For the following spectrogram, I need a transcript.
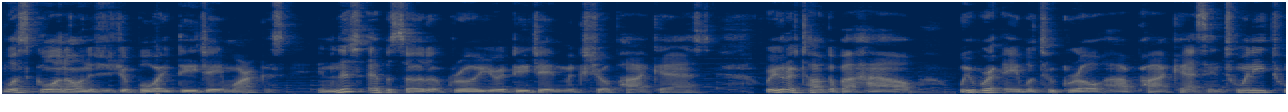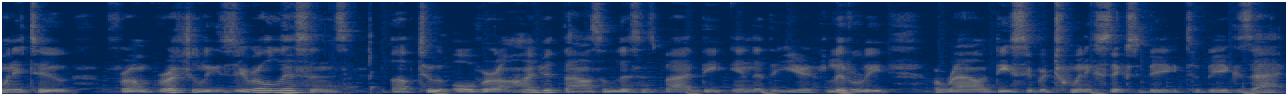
what's going on? This is your boy DJ Marcus. In this episode of Grow Your DJ Mix Show podcast, we're going to talk about how we were able to grow our podcast in 2022 from virtually zero listens up to over 100,000 listens by the end of the year, literally around December 26th to be, to be exact.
